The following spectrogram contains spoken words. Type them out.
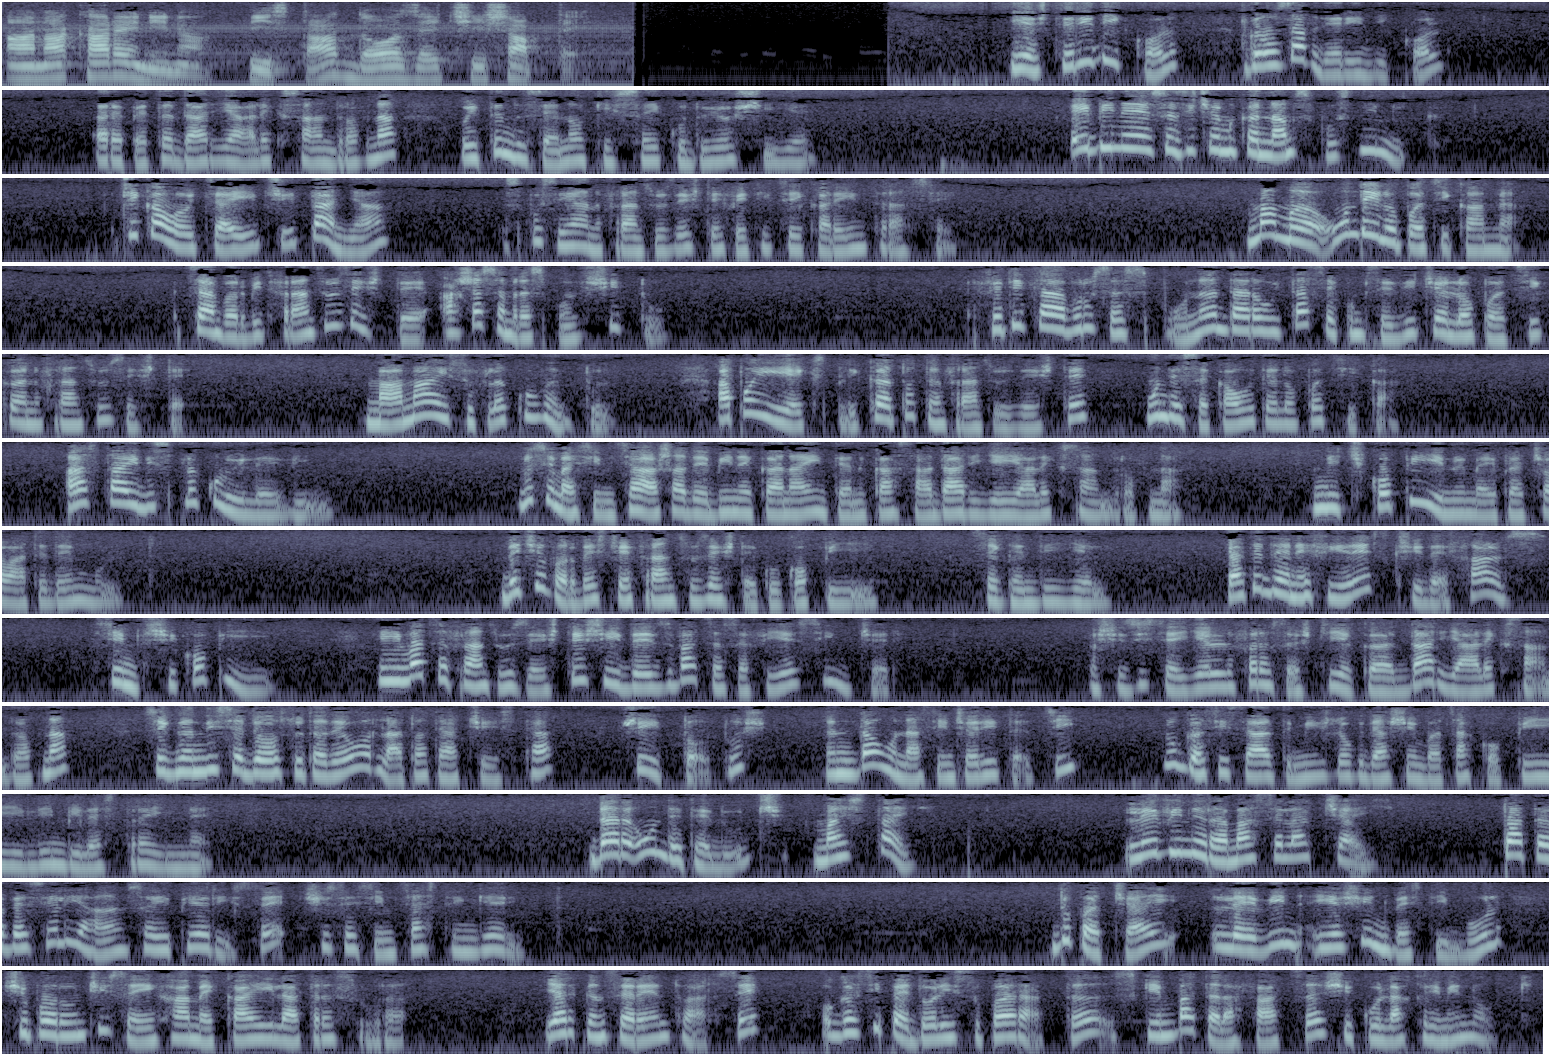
Ana Karenina, pista 27 Ești ridicol, grozav de ridicol, repetă Daria Alexandrovna, uitându-se în ochii săi cu duioșie. Ei bine, să zicem că n-am spus nimic. Ce cauți aici, Tania?" spuse ea în franțuzește fetiței care intrase. Mamă, unde-i lopățica mea?" Ți-am vorbit franțuzește, așa să-mi răspunzi și tu." Fetița a vrut să spună, dar uitase cum se zice lopățică în franțuzește. Mama îi suflă cuvântul. Apoi îi explică tot în franțuzește unde să caute lopățica. Asta îi displăcu lui Levin. Nu se mai simțea așa de bine ca înainte în casa Dariei Alexandrovna. Nici copiii nu-i mai plăceau atât de mult. De ce vorbesc ce franțuzește cu copiii?" se gândi el. E atât de nefiresc și de fals. Simt și copiii. Îi învață franțuzește și îi dezvață să fie sinceri. Își zise el, fără să știe că Daria Alexandrovna se gândise de o sută de ori la toate acestea și, totuși, în dauna sincerității, nu găsise alt mijloc de a-și învăța copiii limbile străine. Dar unde te duci? Mai stai." Levin rămase la ceai. Toată veselia însă îi pierise și se simțea stingerit. După ceai, Levin ieși în vestibul și porunci să înhame caii la trăsură. Iar când se reîntoarse, o găsi pe Doli supărată, schimbată la față și cu lacrimi în ochi.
